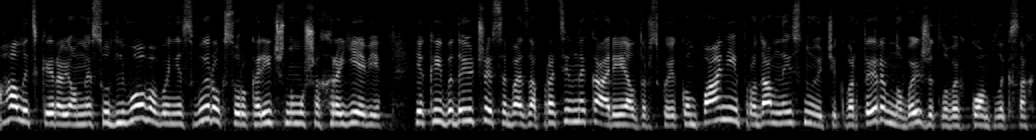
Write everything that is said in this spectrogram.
Галицький районний суд Львова виніс вирок 40-річному шахраєві, який, видаючи себе за працівника ріелторської компанії, продав неіснуючі квартири в нових житлових комплексах.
